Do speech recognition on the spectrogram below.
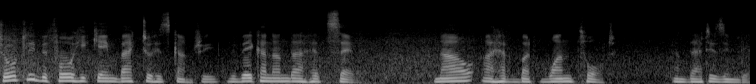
Shortly before he came back to his country, Vivekananda had said, Now I have but one thought, and that is India.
